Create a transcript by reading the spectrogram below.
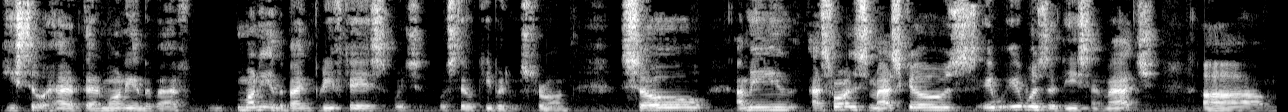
he still had that money in the money in the bank briefcase, which was still keeping him strong. So I mean, as far as this match goes, it, it was a decent match. Um,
